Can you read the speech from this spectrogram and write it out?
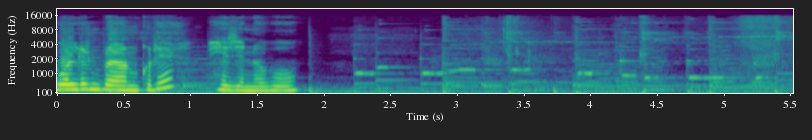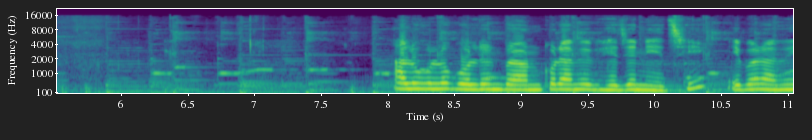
গোল্ডেন ব্রাউন করে ভেজে নেব। আলুগুলো গোল্ডেন ব্রাউন করে আমি ভেজে নিয়েছি। এবার আমি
